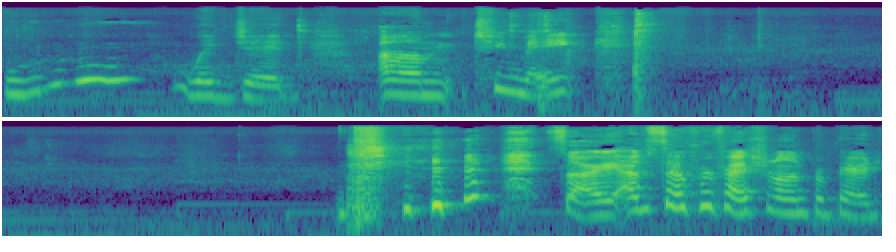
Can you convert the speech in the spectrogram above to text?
wig jig um, to make sorry I'm so professional and prepared.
